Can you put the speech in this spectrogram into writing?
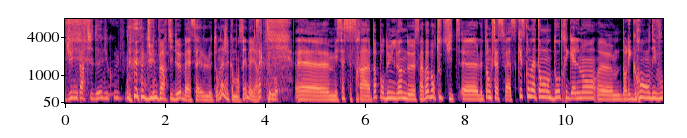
D'une partie 2, du coup. D'une partie 2, bah, ça- le tournage a commencé d'ailleurs. Exactement. Euh, mais ça, ce sera pas pour 2022, ce sera pas pour tout de suite. Euh, le temps que ça se fasse. Qu'est-ce qu'on attend d'autre également euh, dans les grands rendez-vous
